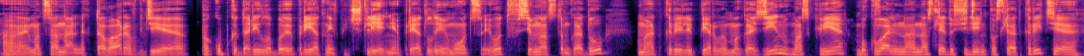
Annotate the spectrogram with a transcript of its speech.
а, эмоциональных товаров, где покупка дарила бы приятные впечатления, приятные эмоции. И вот в 2017 году мы открыли первый магазин в Москве. Буквально на следующий день после открытия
